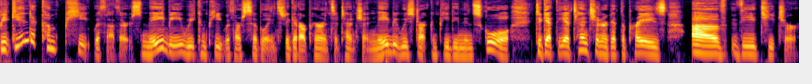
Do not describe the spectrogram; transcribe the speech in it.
begin to compete with others. Maybe we compete with our siblings to get our parents' attention. Maybe we start competing in school to get the attention or get the praise of the teacher,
